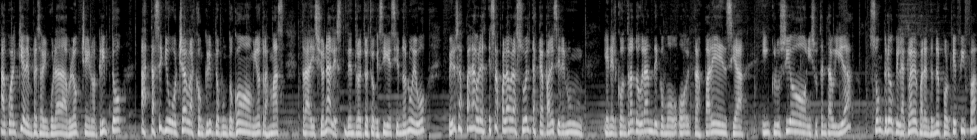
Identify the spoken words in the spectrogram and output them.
a cualquier empresa vinculada a blockchain o a cripto. Hasta sé que hubo charlas con crypto.com y otras más tradicionales dentro de todo esto que sigue siendo nuevo, pero esas palabras, esas palabras sueltas que aparecen en un en el contrato grande como transparencia, inclusión y sustentabilidad son creo que la clave para entender por qué FIFA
